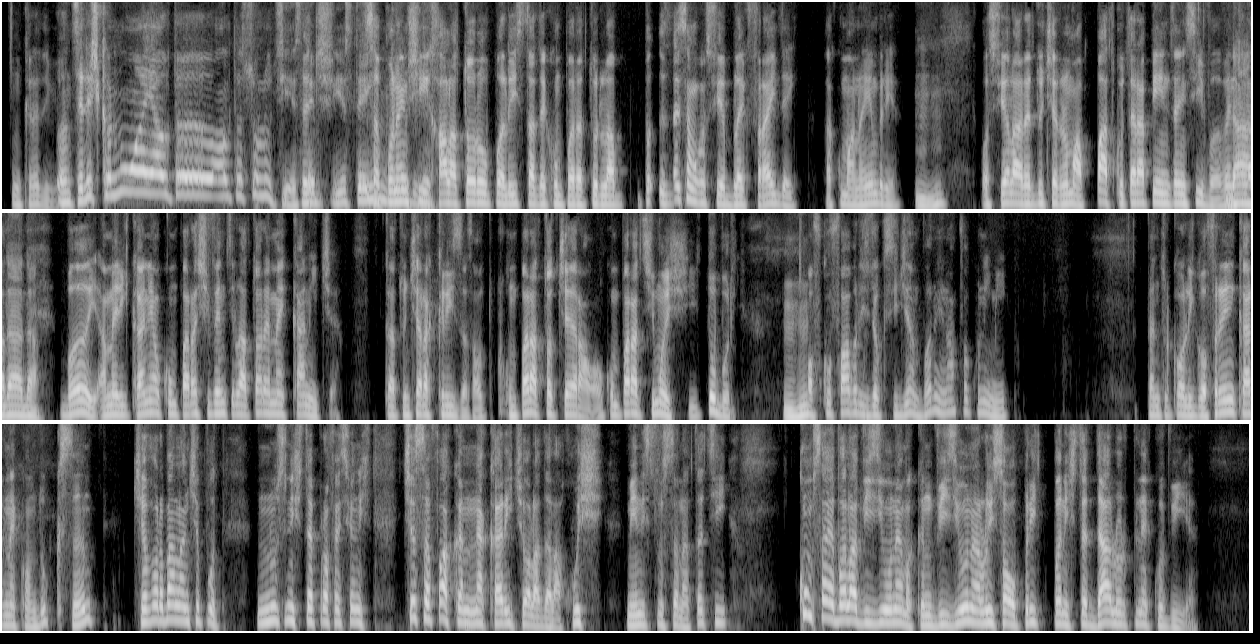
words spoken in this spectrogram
Incredibil. Înțelegi că nu ai altă, altă soluție. Este, Deci, este Să punem și incredibil. inhalatorul pe lista de cumpărături la... P- Îți dai seama că o să fie Black Friday, acum în noiembrie? Mhm. O să fie la reducere numai pat cu terapie intensivă. Da, ventilat- da, da. Băi, americanii au cumpărat și ventilatoare mecanice. Că atunci era criză, s-au cumpărat tot ce erau. Au cumpărat și măști și tuburi. Mhm. Au făcut fabrici de oxigen. Bă, noi n-am făcut nimic. Pentru că oligofrenii care ne conduc sunt, ce vorbeam la început, nu sunt niște profesioniști. Ce să facă neacariciul ăla de la Huș, ministrul sănătății, cum să aibă la viziune, mă, când viziunea lui s-a oprit pe niște dealuri pline cu vie.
